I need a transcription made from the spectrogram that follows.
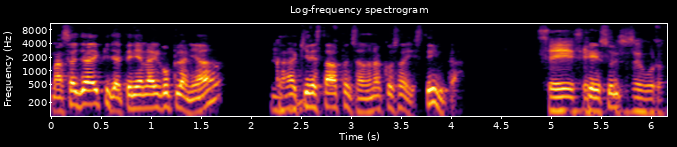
más allá de que ya tenían algo planeado, cada Ujú. quien estaba pensando una cosa distinta. Sí, sí, que eso- eso seguro.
